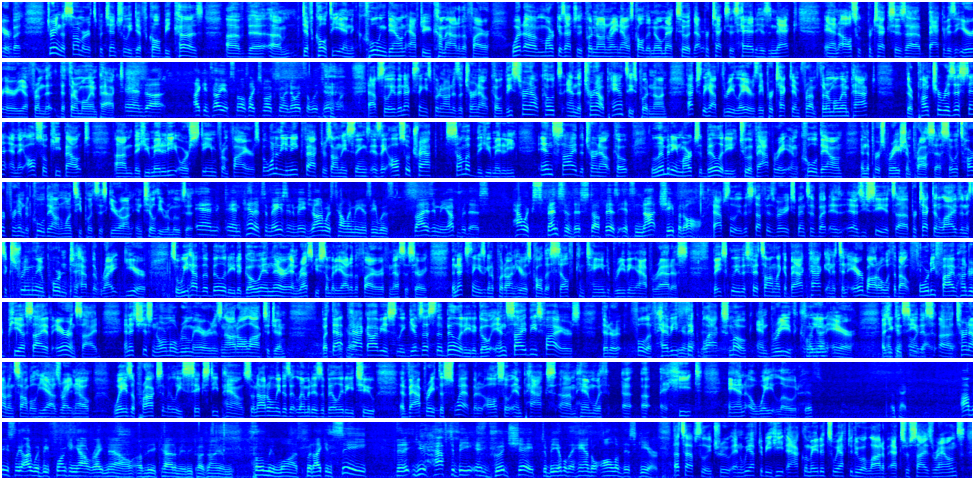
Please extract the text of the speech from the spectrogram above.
here, but during the summer it's potentially difficult because of the um, difficulty in cooling down after you come out of the fire. What uh, Mark is actually putting on right now is called a Nomex hood. That protects his head, his neck, and also protects his uh, back of his ear area from the, the thermal impact. And uh, I can tell you it smells like smoke, so I know it's a legit one. Absolutely. The next thing he's putting on is a turnout coat. These turnout coats and the turnout pants he's putting on actually have three layers. They protect him from thermal impact, they're puncture resistant and they also keep out um, the humidity or steam from fires. But one of the unique factors on these things is they also trap some of the humidity inside the turnout coat, limiting Mark's ability to evaporate and cool down in the perspiration process. So it's hard for him to cool down once he puts this gear on until he removes it. And, and Ken, it's amazing to me. John was telling me as he was sizing me up for this how expensive this stuff is. It's not cheap at all. Absolutely. This stuff is very expensive, but as, as you see, it's uh, protecting lives, and it's extremely important to have the right gear so we have the ability to go in there and rescue somebody out of the fire if necessary. The next thing he's going to put on here is called a self-contained breathing apparatus. Basically, this fits on like a backpack, and it's an air bottle with about 4,500 psi of air inside, and it's just normal room air. It is not all oxygen. But that okay. pack obviously gives us the ability to go inside these fires that are full of heavy, thick black smoke and breathe clean okay. air. As okay. you can see, oh, this uh, turnout ensemble he has right now weighs approximately 60 pounds. So not only does it limit his ability to evaporate the sweat, but it also impacts um, him with a, a, a heat and a weight load. This? Okay. Obviously, I would be flunking out right now of the academy because I am totally lost, but I can see that you have to be in good shape to be able to handle all of this gear. That's absolutely true, and we have to be heat acclimated, so we have to do a lot of exercise rounds.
